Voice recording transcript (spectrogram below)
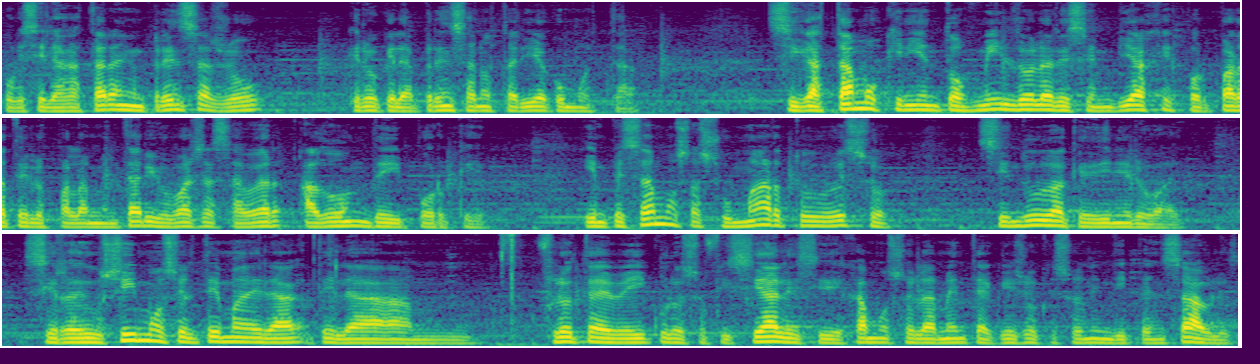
porque si las gastaran en prensa yo creo que la prensa no estaría como está. Si gastamos 500 mil dólares en viajes por parte de los parlamentarios, vaya a saber a dónde y por qué. Y empezamos a sumar todo eso, sin duda que dinero hay. Si reducimos el tema de la, de la mm, flota de vehículos oficiales y dejamos solamente aquellos que son indispensables,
